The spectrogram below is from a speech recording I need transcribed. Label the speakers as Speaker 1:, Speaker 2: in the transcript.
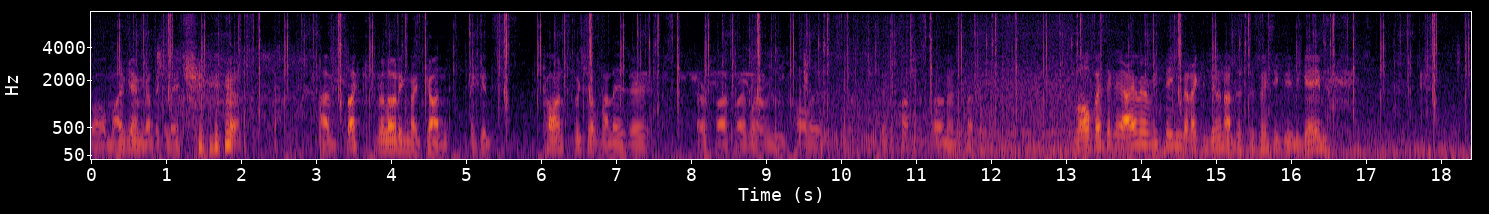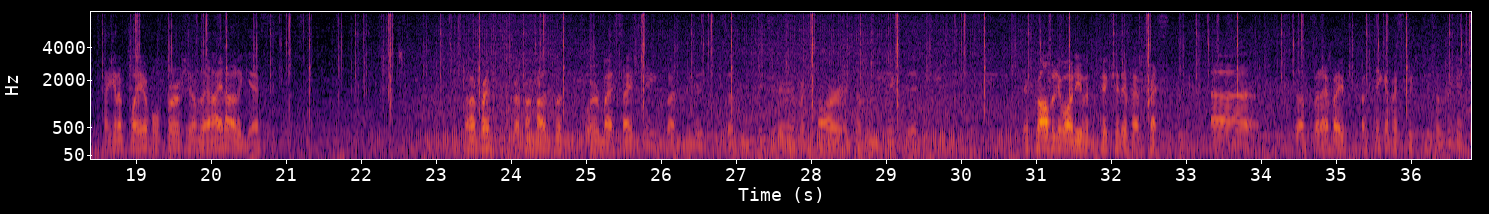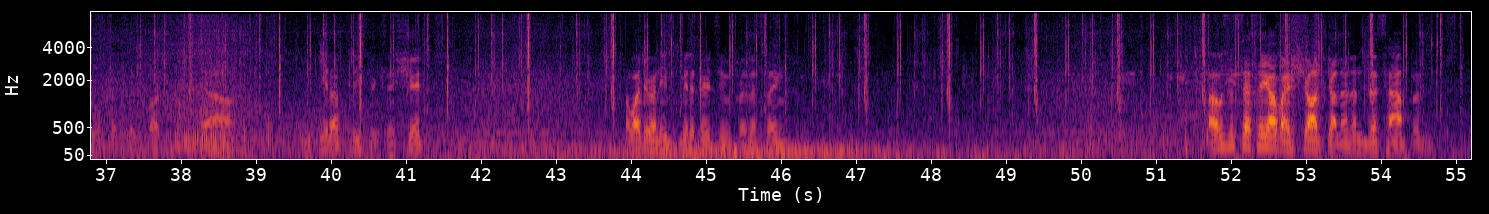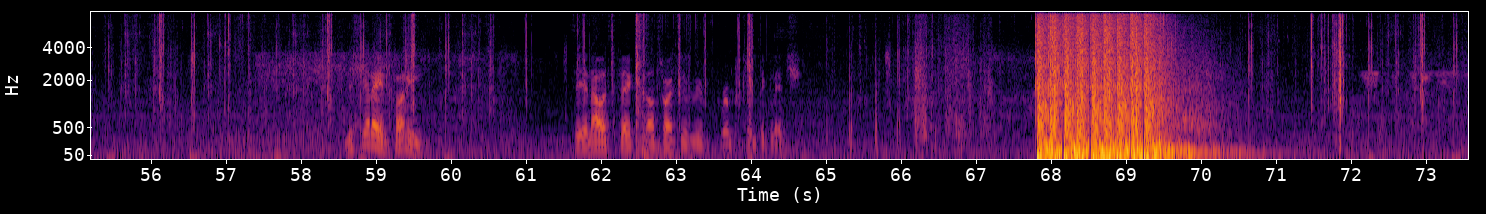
Speaker 1: Well, my game got a glitch. I'm stuck reloading my gun. I can, can't switch up my laser or flashlight, whatever you call it. This flashlight bonus, but well, basically I have everything that I can do now. This is basically the game. I get a playable version of the hideout, I guess. I press, press my mouse button or my sight thing button, it doesn't fix it. If I press R, it doesn't fix it. It probably won't even fix it if I press uh, stuff, but if I, I think if I switch to something it will fix it, but yeah. Nikita, please fix this shit. Uh, Why do I need military tools for this thing? I was just testing out my shotgun and then this happened. This shit ain't funny. See, now it's fixed. I'll try to re replicate the glitch.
